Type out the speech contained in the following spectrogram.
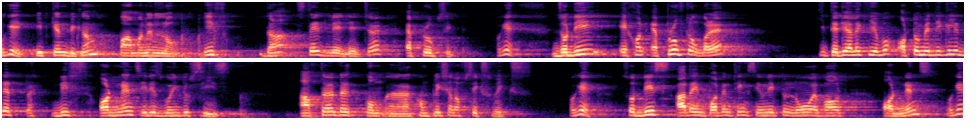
okay it can become permanent law if the state legislature approves it okay যদি এখন এপ্ৰুভ নকৰে কি তেতিয়াহ'লে কি হ'ব অট'মেটিকেলি দেট দিছ অৰ্ডিনেঞ্চ ইট ইজ গোয়িং টু চিজ আফটাৰ দ্য কমপ্লিশ্যন অফ ছিক্স উইকছ okay so these are the important things you need to know about ordinance okay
